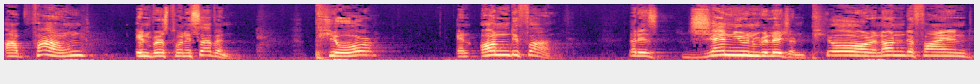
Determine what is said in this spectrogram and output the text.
are found in verse 27. Pure and undefiled. That is genuine religion, pure and undefined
